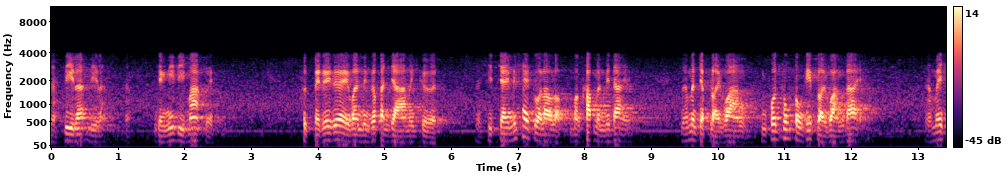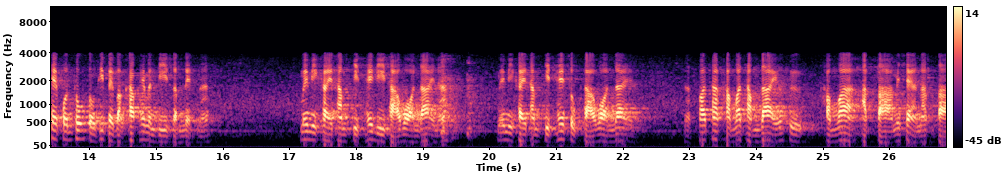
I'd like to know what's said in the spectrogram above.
นะดีล้วดีล้วอย่างนี้ดีมากเลย ฝึกไปเรื่อยๆ วันหนึ่งก็ปัญญามันเกิดจิตใจไม่ใช่ตัวเราหรอกบังคับมันไม่ได้นะมันจะปล่อยวาง มันพ้นทุกตรงที่ปล่อยวางได้นะไม่ใช่พ้นทุกตรงที่ไปบังคับให้มันดีสำเร็จนะ ไม่มีใครทำจิตให้ดีถาวรได้นะ ไม่มีใครทำจิตให้สุขถาวรได้นะเพราะถ้าคำว่าทำได้ก็คือคำว่าอัตตาไม่ใช่อนัตตา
